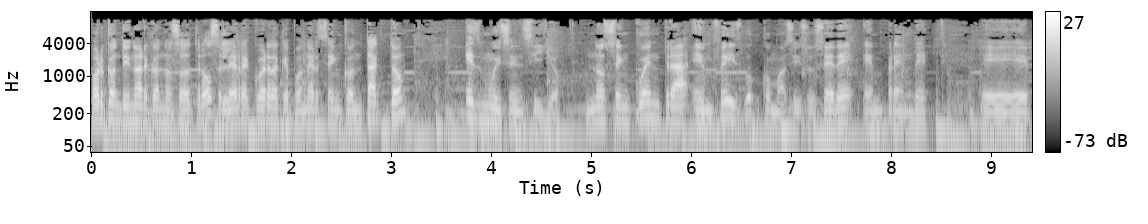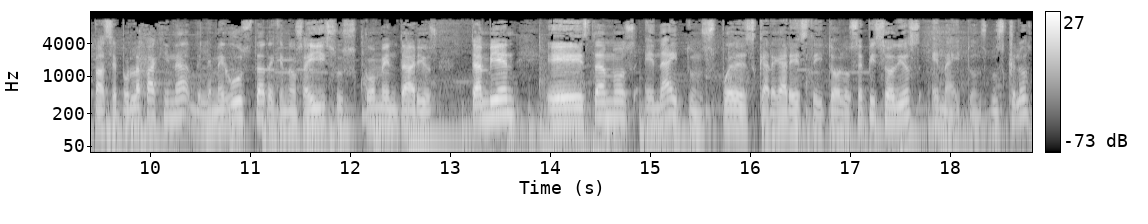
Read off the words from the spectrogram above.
por continuar con nosotros. Les recuerdo que ponerse en contacto es muy sencillo. Nos encuentra en Facebook como Así sucede Emprende. Eh, pase por la página, dele me gusta, déjenos ahí sus comentarios. También eh, estamos en iTunes. Puede descargar este y todos los episodios en iTunes. Búsquelos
